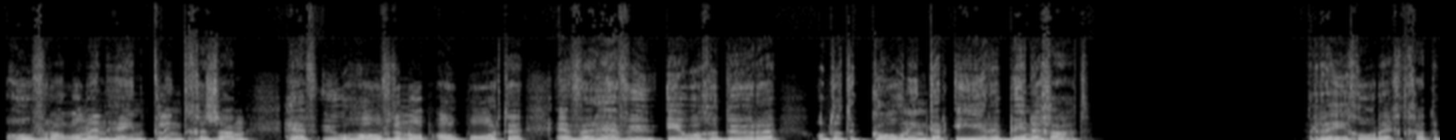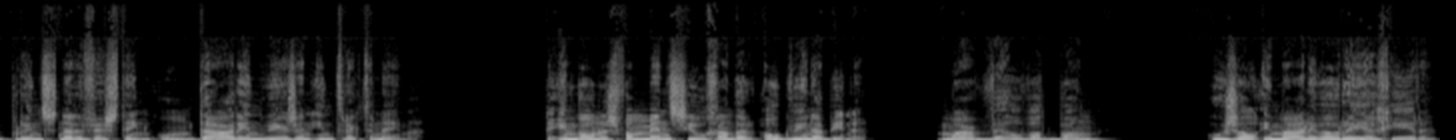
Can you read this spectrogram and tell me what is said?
Overal om hen heen klinkt gezang. Hef uw hoofden op, o poorten, en verhef u, eeuwige deuren, opdat de koning der ere binnengaat. Regelrecht gaat de prins naar de vesting om daarin weer zijn intrek te nemen. De inwoners van Mensiel gaan daar ook weer naar binnen, maar wel wat bang. Hoe zal Immanuel reageren?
